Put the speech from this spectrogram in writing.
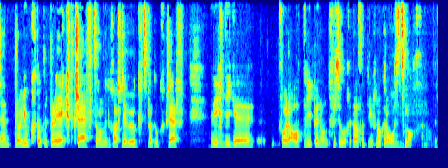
dem Projekt- oder Projektgeschäft, sondern kannst dir mhm. wirklich das Produktgeschäft richtig äh, vorantreiben und versuchen, das natürlich noch gross zu machen. Oder?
